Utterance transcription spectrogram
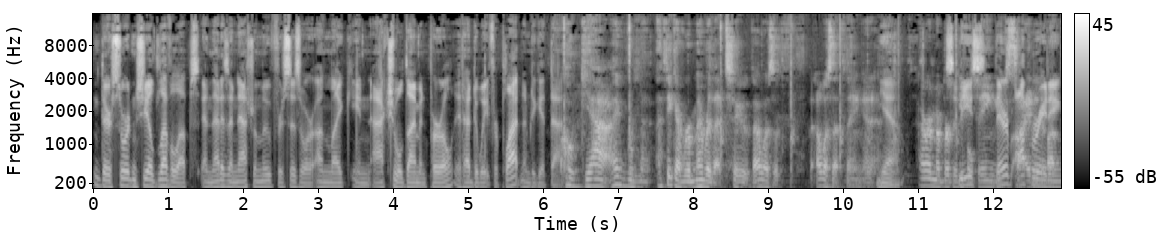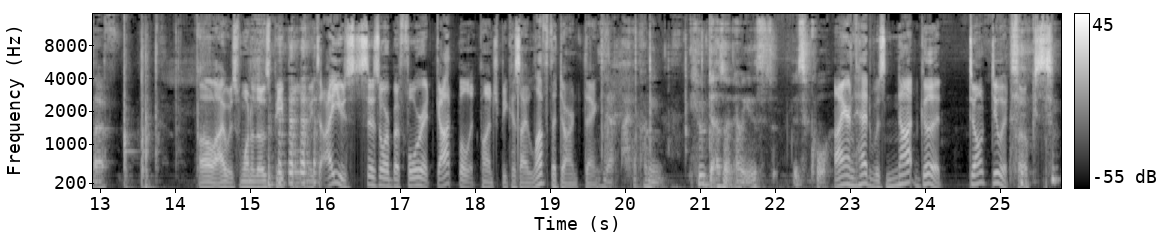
their sword and shield level ups, and that is a natural move for Scizor, unlike in actual Diamond Pearl. It had to wait for Platinum to get that. Oh yeah, I rem- I think I remember that too. That was a that was a thing. And Yeah. I remember So people these- being they're excited operating- about that. Oh, I was one of those people. Let me t- I used Scizor before it got bullet punch because I love the darn thing. Yeah, I, I mean, who doesn't? I mean, it's it's cool. Iron Head was not good. Don't do it, folks.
